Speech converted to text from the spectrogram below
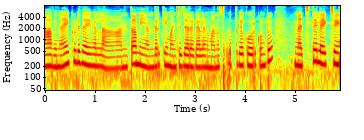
ఆ వినాయకుడి దయ వల్ల అంతా మీ అందరికీ మంచి జరగాలని మనస్ఫూర్తిగా కోరుకుంటూ నచ్చితే లైక్ చేయండి.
